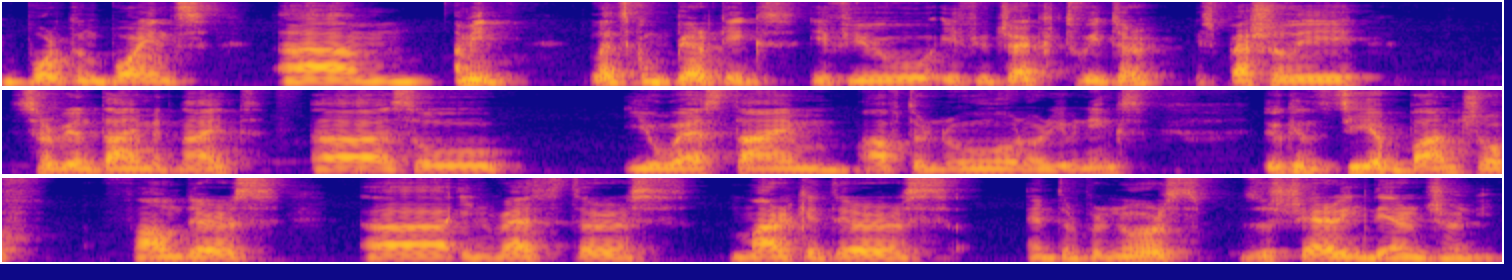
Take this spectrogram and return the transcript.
important points. Um, I mean, let's compare things. If you if you check Twitter, especially Serbian time at night, uh, so US time afternoon or evenings, you can see a bunch of founders, uh, investors, marketers, entrepreneurs just sharing their journey.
